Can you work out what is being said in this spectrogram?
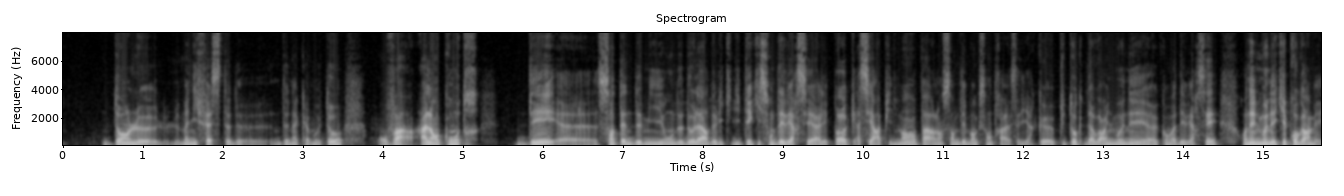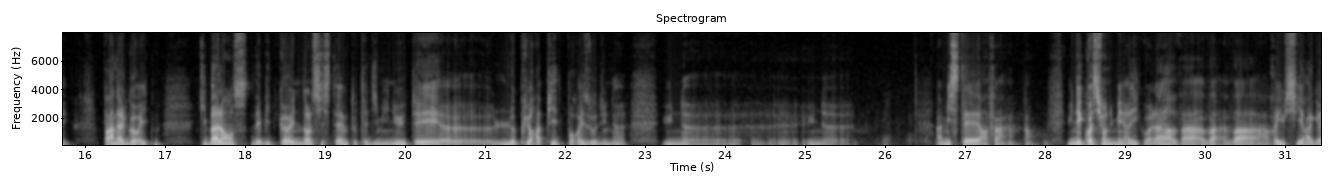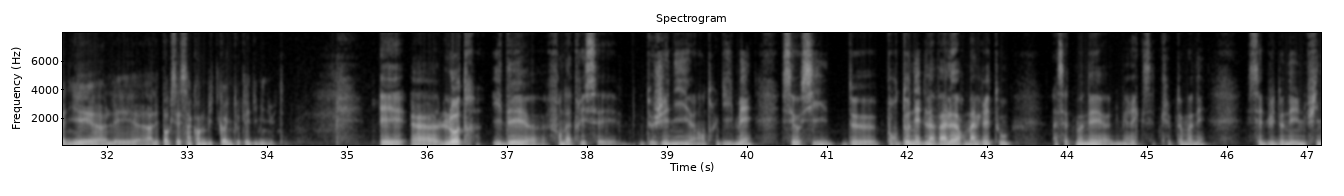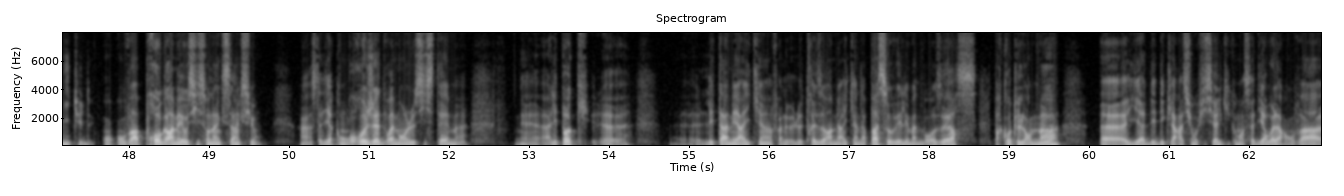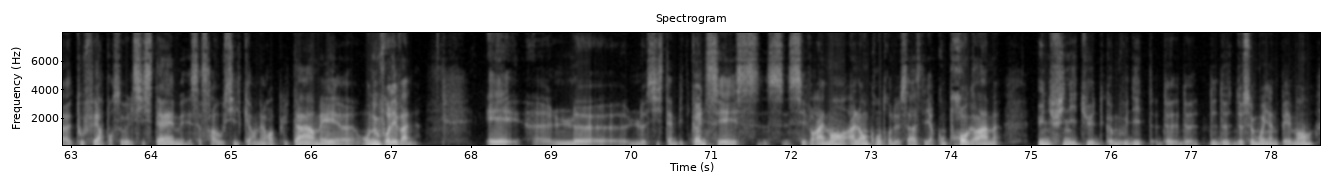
dans le, manifeste de, Nakamoto, on va à l'encontre des euh, centaines de millions de dollars de liquidités qui sont déversés à l'époque assez rapidement par l'ensemble des banques centrales. C'est-à-dire que plutôt que d'avoir une monnaie euh, qu'on va déverser, on a une monnaie qui est programmée par un algorithme qui balance des bitcoins dans le système toutes les 10 minutes et euh, le plus rapide pour résoudre une, une, enfin, une équation numérique, voilà, va, va, va réussir à gagner à l'époque, c'est 50 bitcoins toutes les 10 minutes. Et euh, l'autre idée euh, fondatrice et de génie, entre guillemets, c'est aussi de, pour donner de la valeur malgré tout à cette monnaie euh, numérique, cette crypto-monnaie, c'est de lui donner une finitude. On, va programmer aussi son extinction. Hein, c'est-à-dire qu'on rejette vraiment le système. à l'époque, l'État américain, enfin le, le Trésor américain n'a pas sauvé Lehman Brothers. Par contre, le lendemain, euh, il y a des déclarations officielles qui commencent à dire voilà, on va euh, tout faire pour sauver le système, et ça sera aussi le cas en Europe plus tard, mais euh, on ouvre les vannes. Et le, système Bitcoin, c'est vraiment à l'encontre de ça, c'est-à-dire qu'on programme une finitude, comme vous dites, de, de, de, ce moyen de paiement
